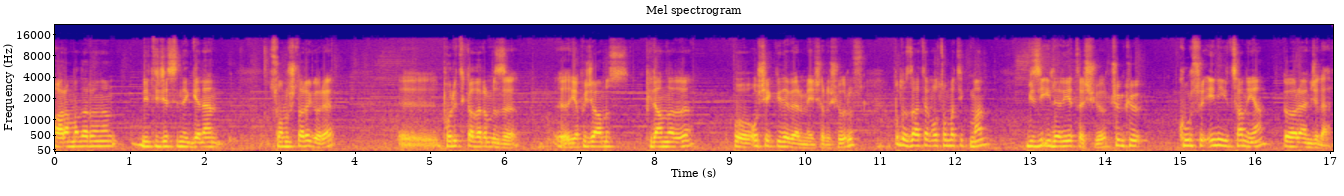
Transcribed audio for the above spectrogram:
aramalarının neticesinde gelen sonuçlara göre e, politikalarımızı, e, yapacağımız planları o, o şekilde vermeye çalışıyoruz. Bu da zaten otomatikman bizi ileriye taşıyor. Çünkü kursu en iyi tanıyan öğrenciler.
